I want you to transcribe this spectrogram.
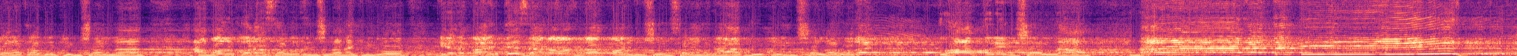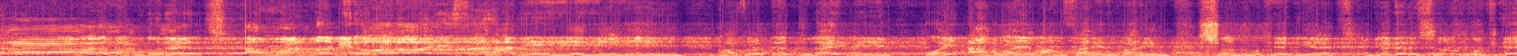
যাওয়া যাব ইনশাল্লাহ আমল করা যাব ইনশাল্লাহ নাকি গো? এর বাড়িতে যাব আমরা পারমিশন সালাম না দিকে ইনশাল্লাহ বলেন ইনশাল্লাহ না বন্ধুরে, আমার নবীর জুলাইবি ওই আবু আইব আনসারীর বাড়ির সম্মুখে গিয়ে, গেটের সম্মুখে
